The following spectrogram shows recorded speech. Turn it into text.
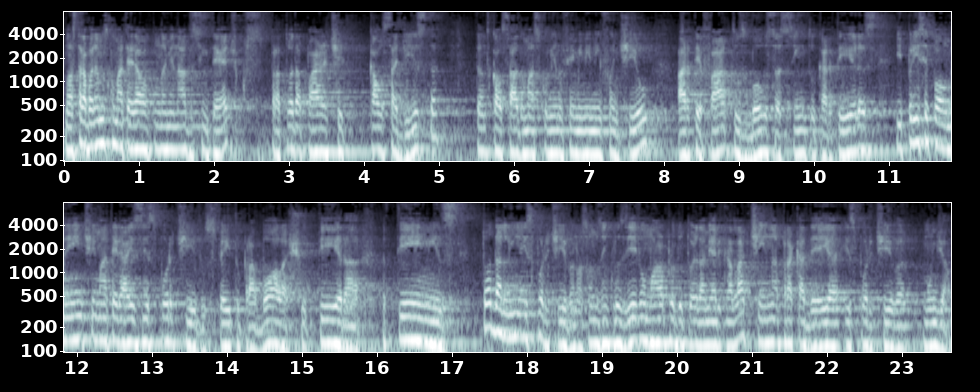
Nós trabalhamos com material com laminados sintéticos para toda a parte calçadista, tanto calçado masculino, feminino e infantil, artefatos, bolsas, cinto, carteiras e principalmente materiais esportivos, feito para bola, chuteira, tênis, toda a linha esportiva. Nós somos inclusive o maior produtor da América Latina para a cadeia esportiva mundial.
